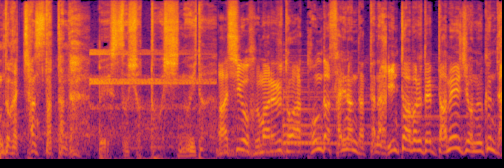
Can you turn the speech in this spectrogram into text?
今のラウンドがチャンスだったんだ。ベストショットをしのいだ。足を踏まれるとはとんだ災難だったな。インターバルでダメージを抜くんだ。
